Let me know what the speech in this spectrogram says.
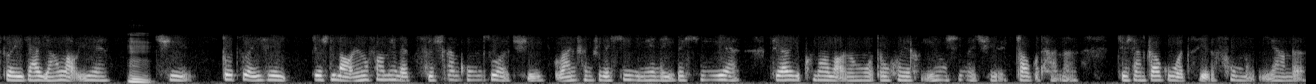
做一家养老院，嗯，去多做一些。就是老人方面的慈善工作，去完成这个心里面的一个心愿。只要一碰到老人，我都会很用心的去照顾他们，就像照顾我自己的父母一样的。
